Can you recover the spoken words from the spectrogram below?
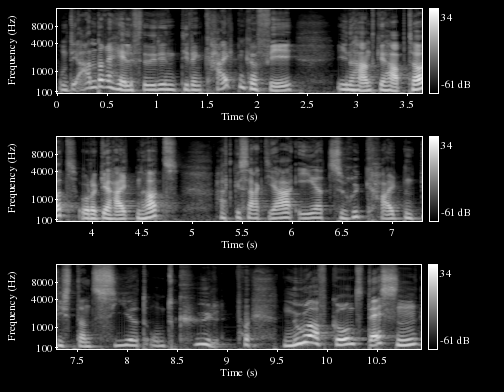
Und die andere Hälfte, die den, die den kalten Kaffee in Hand gehabt hat oder gehalten hat, hat gesagt, ja, eher zurückhaltend, distanziert und kühl. Nur aufgrund dessen,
